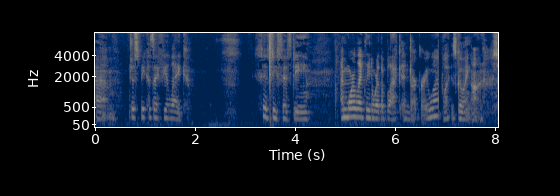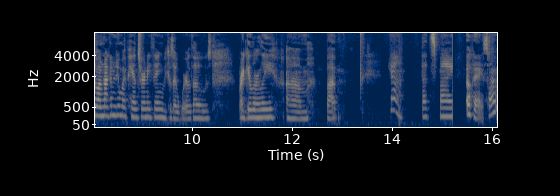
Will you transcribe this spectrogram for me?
Um, just because I feel like 50-50 I'm more likely to wear the black and dark gray one. What is going on? So I'm not going to do my pants or anything because I wear those regularly. Um, but yeah, that's my... Okay, so I'm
